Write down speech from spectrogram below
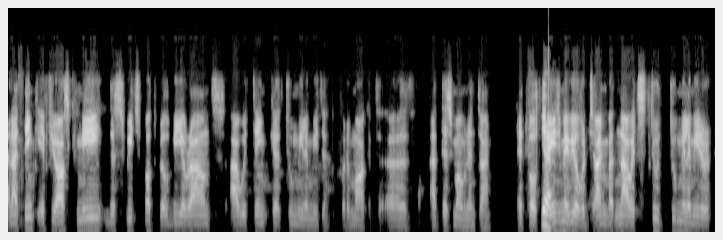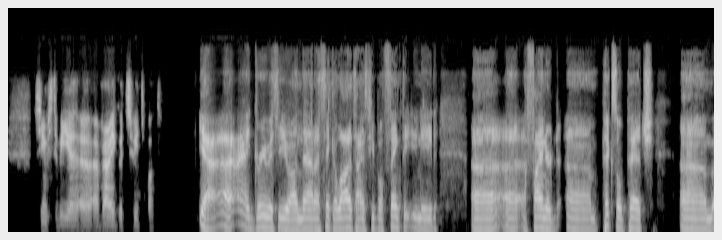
And I think if you ask me, the sweet spot will be around, I would think, uh, two millimeter for the market uh, at this moment in time. It will change yeah. maybe over time, but now it's two two millimeter seems to be a, a very good sweet spot. Yeah, I, I agree with you on that. I think a lot of times people think that you need uh, a finer um, pixel pitch um,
